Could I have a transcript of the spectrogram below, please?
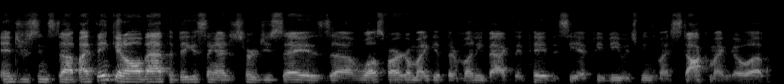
Interesting stuff. I think in all that the biggest thing i just heard you say is uh, wells fargo might get their money back. They paid the cfpb which means my stock might go up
